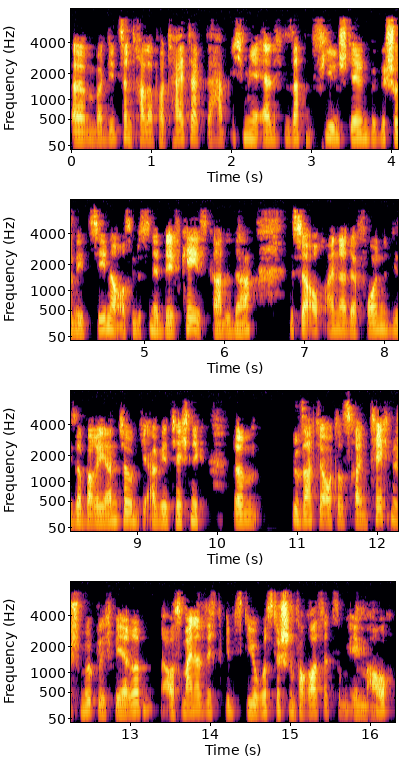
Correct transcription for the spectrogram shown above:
Ähm, bei dezentraler Parteitag, da habe ich mir ehrlich gesagt an vielen Stellen wirklich schon die Zähne aus. Ein bisschen der Dave Kay ist gerade da ist ja auch einer der Freunde dieser Variante und die AG Technik ähm, sagt ja auch, dass es rein technisch möglich wäre. Aus meiner Sicht gibt es die juristischen Voraussetzungen eben auch.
